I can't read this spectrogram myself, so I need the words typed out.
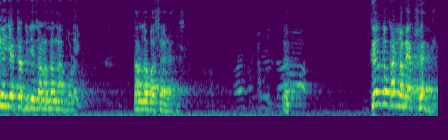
নেই যে একটা দুটো জানাজা না পড়াই। তা বাসায় রাখিস তেল তো কাটলাম একশো একদিন।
